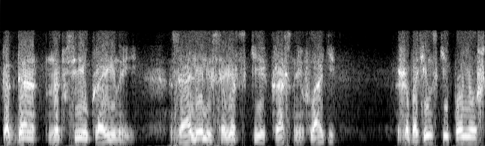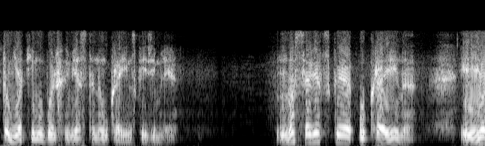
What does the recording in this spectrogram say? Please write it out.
Когда над всей Украиной заолели советские красные флаги, Жаботинский понял, что нет ему больше места на украинской земле. Но советская Украина и ее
